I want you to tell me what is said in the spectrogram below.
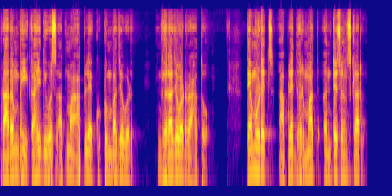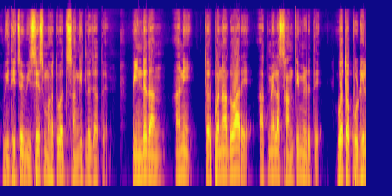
प्रारंभी काही दिवस आत्मा आपल्या कुटुंबाजवळ घराजवळ राहतो. त्यामुळेच आपल्या धर्मात अंत्यसंस्कार विधीचे विशेष महत्त्व सांगितलं जातं. पिंडदान आणि तर्पणाद्वारे आत्म्याला शांती मिळते व तो पुढील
